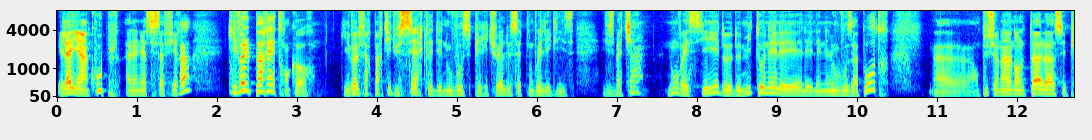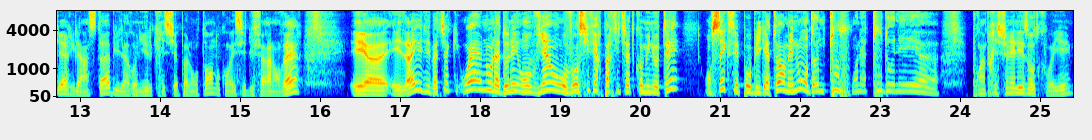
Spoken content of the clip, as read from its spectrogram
Et là, il y a un couple, Ananias et Saphira, qui veulent paraître encore, qui veulent faire partie du cercle des nouveaux spirituels de cette nouvelle Église. Ils disent, bah tiens, nous, on va essayer de, mitonner les, les, nouveaux apôtres. En plus, il y en a un dans le tas, là, c'est Pierre, il est instable, il a renié le Christ il n'y a pas longtemps, donc on va essayer de lui faire à l'envers. Et, euh, ils arrivent, ils bah, tiens, ouais, nous on a donné, on vient, on veut aussi faire partie de cette communauté. On sait que c'est pas obligatoire, mais nous on donne tout. On a tout donné euh, pour impressionner les autres, vous voyez.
